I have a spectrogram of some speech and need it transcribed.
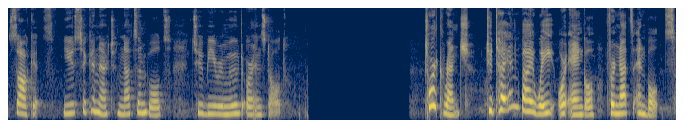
Sockets. Used to connect nuts and bolts to be removed or installed. Torque wrench to tighten by weight or angle for nuts and bolts.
